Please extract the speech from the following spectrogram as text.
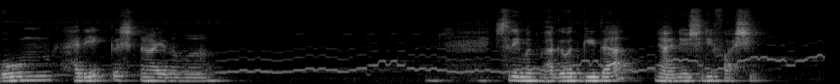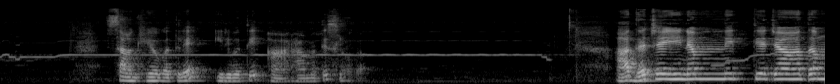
ഓം ഹരേ കൃഷ്ണായ നമ. ശ്രീമദ് ഭഗവത്ഗീത ജ്ഞാനേശ്വരി ഫാഷി സാഖ്യയോഗത്തിലെ ഇരുപത്തി ആറാമത്തെ ശ്ലോകം. അധ ചൈനം നിത്യജാതം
